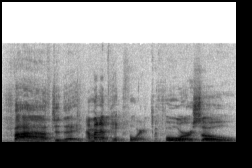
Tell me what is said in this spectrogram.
five today? I'm gonna pick four. Four. So,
